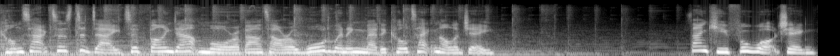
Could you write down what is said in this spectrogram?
Contact us today to find out more about our award winning medical technology. Thank you for watching.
